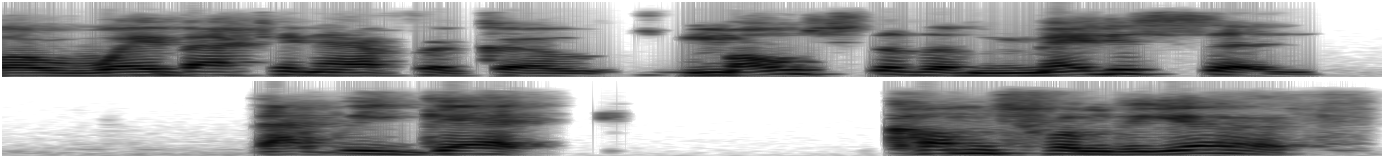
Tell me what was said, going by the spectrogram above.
or way back in Africa, most of the medicine that we get comes from the earth.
